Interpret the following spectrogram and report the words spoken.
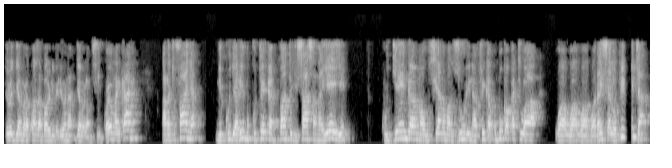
Hilo jambo la kwanza ambalo nimeliona jambo la msingi. Kwa hiyo Marekani anachofanya ni kujaribu kuteka advantage sasa na yeye kujenga mahusiano mazuri na Afrika. Kumbuka wakati wa wa, wa, wa, wa rais aliyopita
